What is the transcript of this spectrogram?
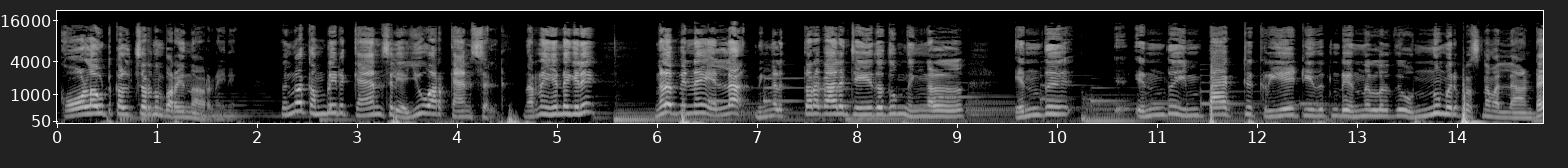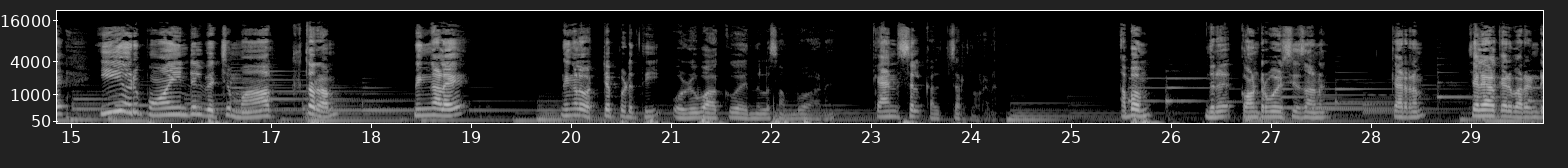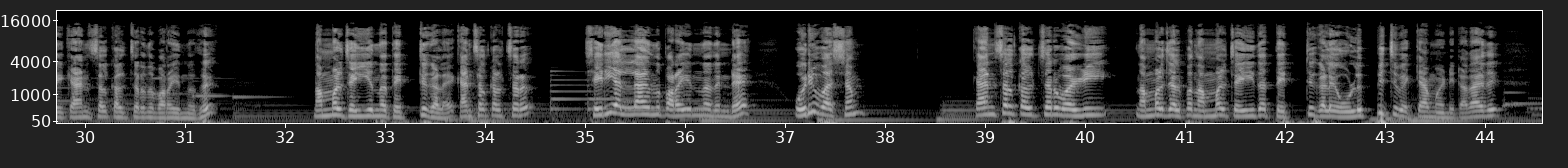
കോൾ ഔട്ട് കൾച്ചർ എന്നും പറയുന്ന പറഞ്ഞതിന് നിങ്ങളെ കംപ്ലീറ്റ് ക്യാൻസൽ ചെയ്യുക. യു ആർ ക്യാൻസൽഡ് എന്ന് പറഞ്ഞു കഴിഞ്ഞിട്ടുണ്ടെങ്കിൽ നിങ്ങളെ പിന്നെ എല്ലാ നിങ്ങൾ ഇത്ര കാലം ചെയ്തതും നിങ്ങൾ എന്ത് എന്ത് ഇമ്പാക്റ്റ് ക്രിയേറ്റ് ചെയ്തിട്ടുണ്ട് എന്നുള്ളത് ഒന്നും ഒരു പ്രശ്നമല്ലാണ്ട് ഈ ഒരു പോയിന്റിൽ വെച്ച് മാത്രം നിങ്ങളെ നിങ്ങളെ ഒറ്റപ്പെടുത്തി ഒഴിവാക്കുക എന്നുള്ള സംഭവമാണ് ക്യാൻസൽ കൾച്ചർ എന്ന് പറയുന്നത്. അപ്പം ഇതിന് കോൺട്രവേഴ്സീസ് ആണ്. കാരണം ചില ആൾക്കാർ പറയുന്നുണ്ട് ഈ ക്യാൻസൽ കൾച്ചർ എന്ന് പറയുന്നത് നമ്മൾ ചെയ്യുന്ന തെറ്റുകളെ ക്യാൻസൽ കൾച്ചർ ശരിയല്ല എന്ന് പറയുന്നതിന്റെ ഒരു വശം ക്യാൻസൽ കൾച്ചർ വഴി നമ്മൾ ചിലപ്പോൾ നമ്മൾ ചെയ്ത തെറ്റുകളെ ഒളിപ്പിച്ച് വെക്കാൻ വേണ്ടിയിട്ട്. അതായത്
